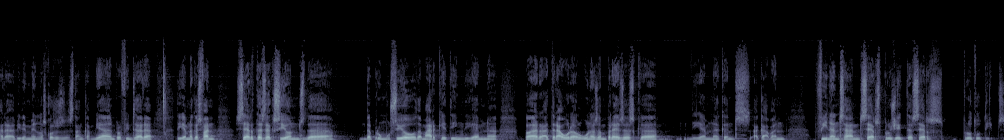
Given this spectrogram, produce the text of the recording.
ara evidentment les coses estan canviant, però fins ara, diguem-ne que es fan certes accions de, de promoció, de màrqueting, diguem-ne, per atraure algunes empreses que, diguem-ne, que ens acaben finançant certs projectes, certs prototips.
